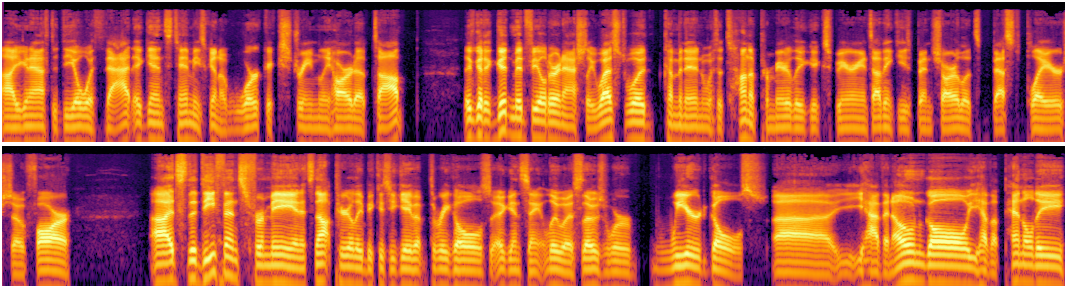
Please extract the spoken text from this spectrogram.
Uh, you're going to have to deal with that against him. He's going to work extremely hard up top. They've got a good midfielder in Ashley Westwood coming in with a ton of Premier League experience. I think he's been Charlotte's best player so far. Uh, it's the defense for me, and it's not purely because you gave up three goals against St. Louis. Those were weird goals. Uh, you have an own goal, you have a penalty,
